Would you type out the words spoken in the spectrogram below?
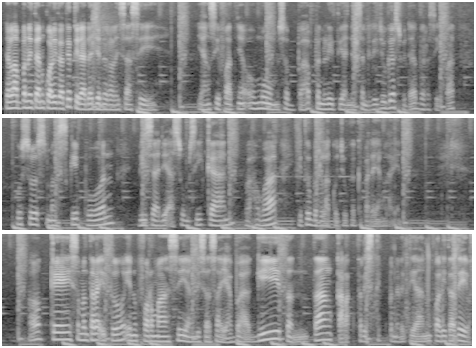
Dalam penelitian kualitatif tidak ada generalisasi yang sifatnya umum sebab penelitiannya sendiri juga sudah bersifat khusus meskipun bisa diasumsikan bahwa itu berlaku juga kepada yang lain. Oke, sementara itu informasi yang bisa saya bagi tentang karakteristik penelitian kualitatif.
